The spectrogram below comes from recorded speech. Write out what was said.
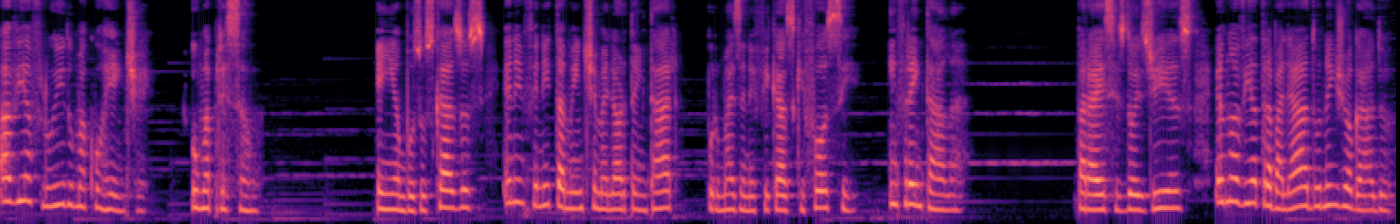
havia fluído uma corrente, uma pressão. Em ambos os casos, era infinitamente melhor tentar, por mais ineficaz que fosse, enfrentá-la. Para esses dois dias, eu não havia trabalhado nem jogado.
